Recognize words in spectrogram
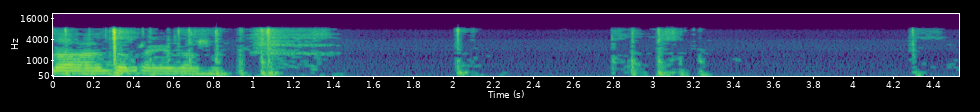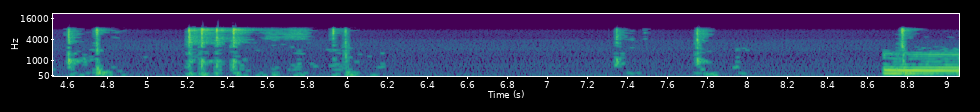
No ale dobra, nieważne. Mm.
